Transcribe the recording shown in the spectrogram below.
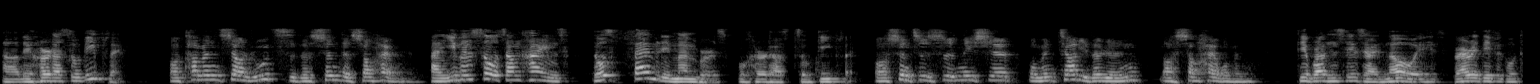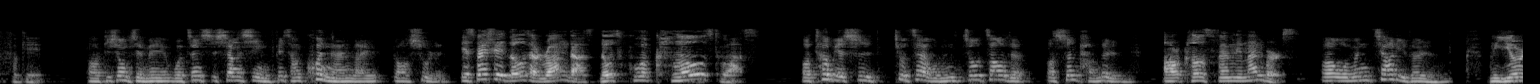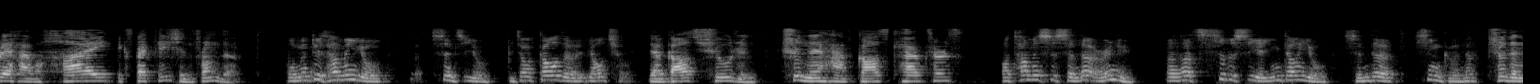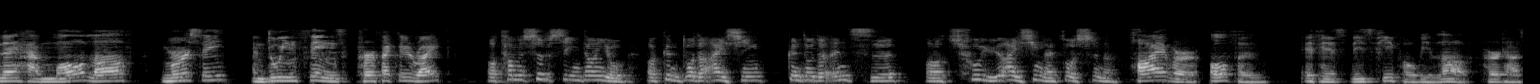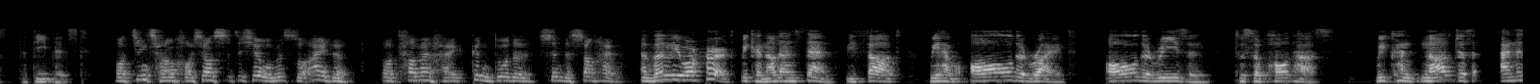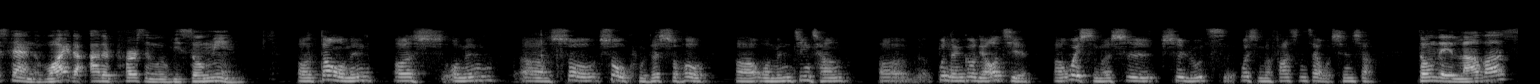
Uh, they hurt us so deeply. 啊、他们像如此的深的伤害我们， And even so, sometimes those family members who hurt us so deeply. 啊、甚至是那些我们家里的人啊、伤害我们， Dear brothers and sisters, I know it is very difficult to forgive. 啊、弟兄姐妹，我真是相信非常困难来饶恕人， Especially those around us, those who are close to us, 啊、特别是就在我们周遭的啊、身旁的人， our close family members. 啊、我们家里的人， We usually have a high expectation from them. 我们对他们有呃甚至有比较高的要求， They are God's children. Shouldn't they have God's characters? 啊、他们是神的儿女，啊、那是不是也应当有神的性格呢？ Shouldn't they have more love, mercy, and doing things perfectly right? 哦、他们是不是应当有呃更多的爱心、更多的恩慈，呃，出于爱心来做事呢？ However, often it is these people we love hurt us the deepest. 哦、经常好像是这些我们所爱的，哦、他们还更多的深的伤害我。 And when we were hurt, we cannot understand. We thought we have all the right, all the reason to support us. We cannot just understand why the other person will be so mean. 哦、当我们呃是我们呃受受苦的时候，啊、我们经常呃不能够了解啊、为什么是是如此，为什么发生在我身上？ Don't they love us?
